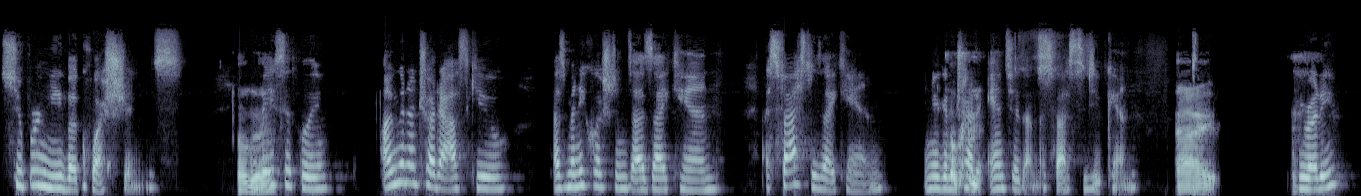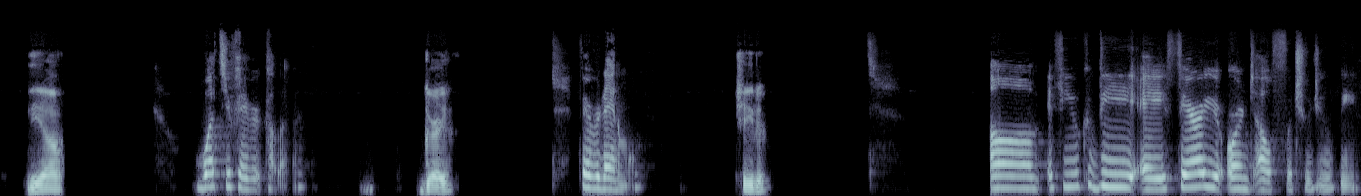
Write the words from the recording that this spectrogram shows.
Super Neva questions. And Okay. Basically, I'm going to try to ask you as many questions as I can, as fast as I can, and you're going to try to answer them as fast as you can. All right. You ready? Yeah. What's your favorite color? Gray. Favorite animal? Cheetah. Um, if you could be a fairy or an elf, which would you be?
